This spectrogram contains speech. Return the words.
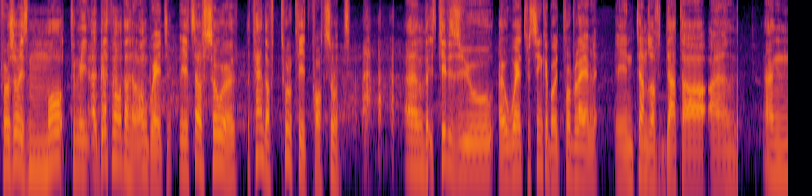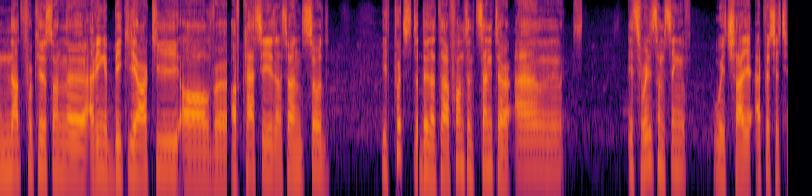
Clojure is more, to me, a bit more than a language. It's also a, a kind of toolkit for Soot. And it gives you a way to think about problem in terms of data and and not focus on uh, having a big hierarchy of, uh, of classes and so on. So it puts the data front and center, and it's really something which I appreciate,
